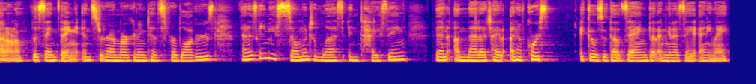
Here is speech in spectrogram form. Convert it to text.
I don't know, the same thing Instagram marketing tips for bloggers, that is going to be so much less enticing than a meta title. And of course, it goes without saying, but I'm going to say it anyway.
